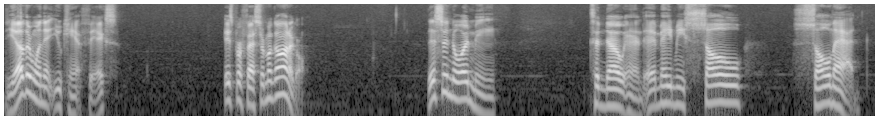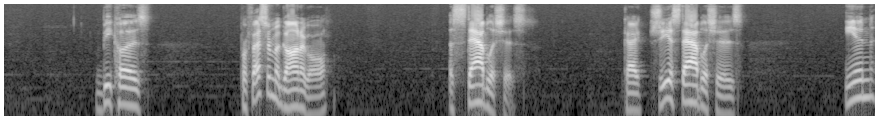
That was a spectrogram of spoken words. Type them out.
The other one that you can't fix is Professor McGonagall. This annoyed me to no end. It made me so, so mad. Because Professor McGonagall establishes, okay, she establishes in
